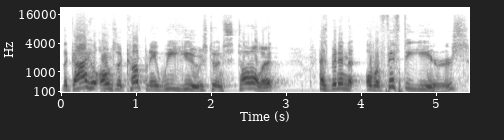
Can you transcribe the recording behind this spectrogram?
The guy who owns the company we use to install it has been in over 50 years.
